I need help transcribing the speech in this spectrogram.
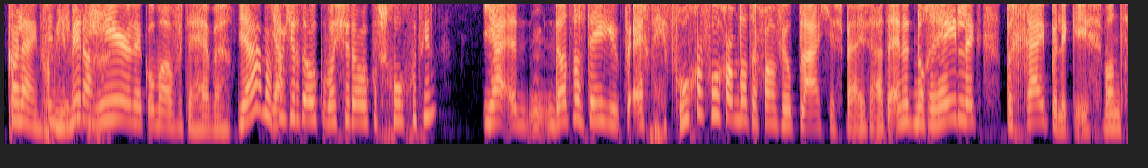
Carlijn, goedemiddag. Vind ik het heerlijk om over te hebben. Ja, maar Vond je dat ook, was je er ook op school goed in? Ja, dat was denk ik echt vroeger, vroeger, omdat er gewoon veel plaatjes bij zaten. En het nog redelijk begrijpelijk is. Want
